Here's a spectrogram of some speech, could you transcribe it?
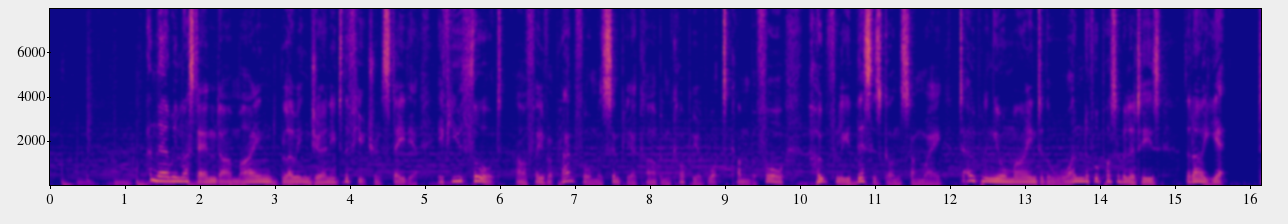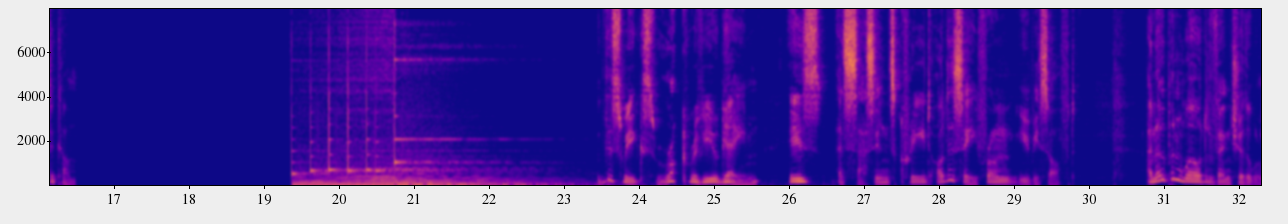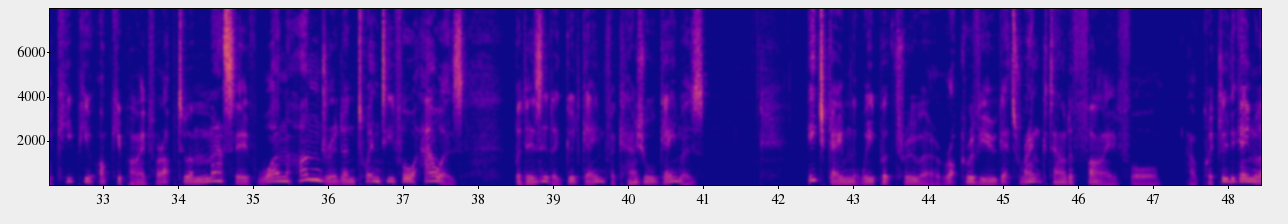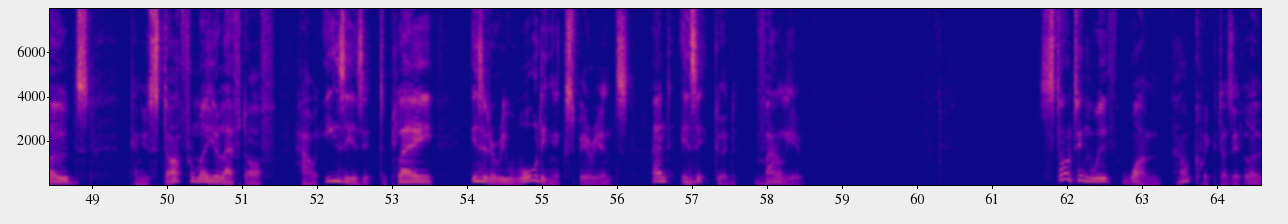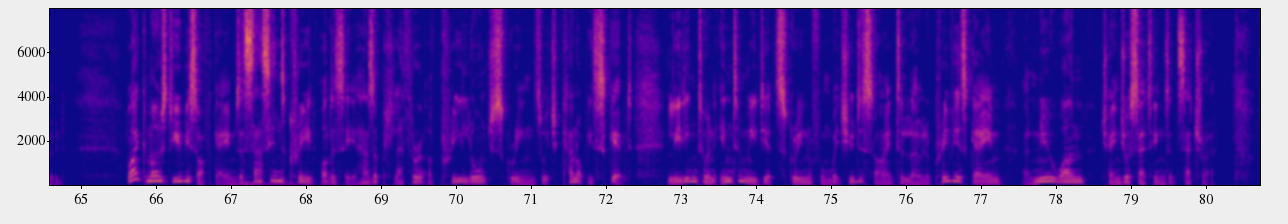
And there we must end our mind blowing journey to the future of Stadia. If you thought our favourite platform was simply a carbon copy of what's come before, hopefully this has gone some way to opening your mind to the wonderful possibilities that are yet to come. This week's rock review game is Assassin's Creed Odyssey from Ubisoft. An open world adventure that will keep you occupied for up to a massive 124 hours. But is it a good game for casual gamers? Each game that we put through a rock review gets ranked out of 5 for how quickly the game loads, can you start from where you left off, how easy is it to play, is it a rewarding experience, and is it good value? Starting with 1, how quick does it load? Like most Ubisoft games, Assassin's Creed Odyssey has a plethora of pre launch screens which cannot be skipped, leading to an intermediate screen from which you decide to load a previous game, a new one, change your settings, etc.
